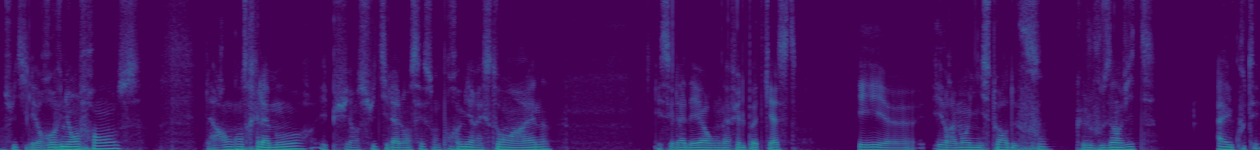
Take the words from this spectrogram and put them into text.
Ensuite, il est revenu en France. Il a rencontré l'amour. Et puis ensuite, il a lancé son premier restaurant à Rennes. Et c'est là d'ailleurs où on a fait le podcast. Et, et vraiment une histoire de fou que je vous invite à écouter.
